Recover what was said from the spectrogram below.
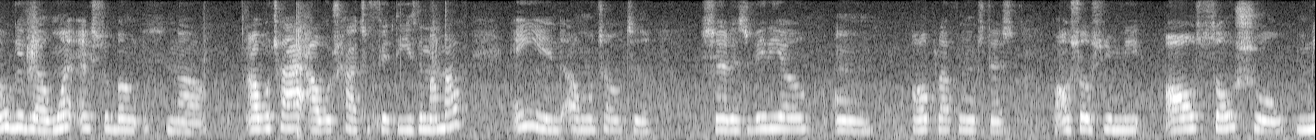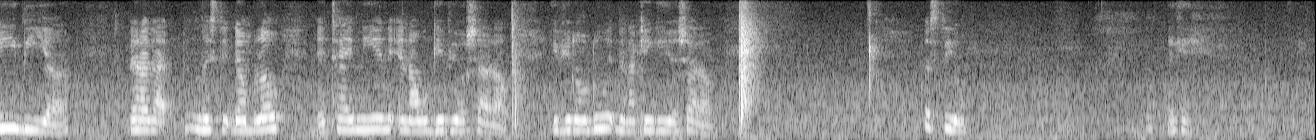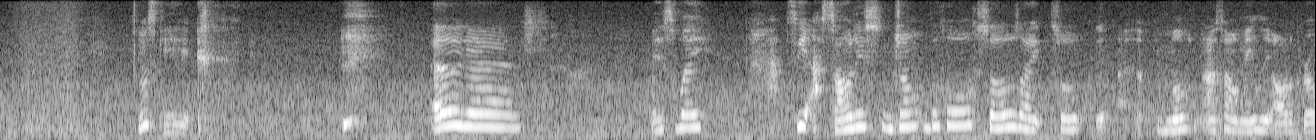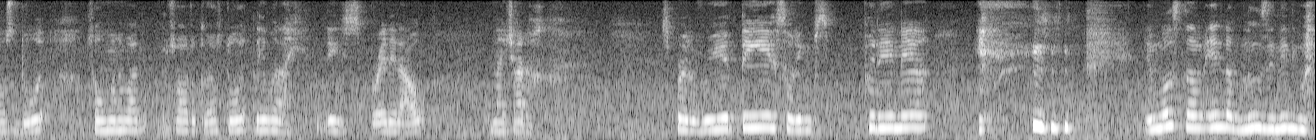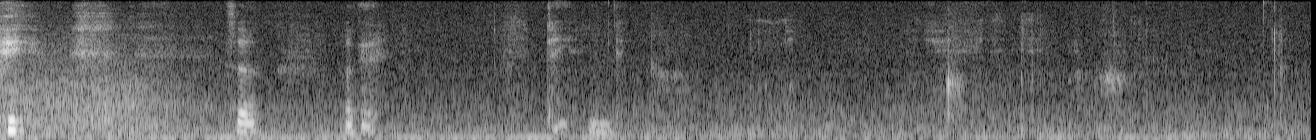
Will give y'all one extra bonus. No, I will try. I will try to fit these in my mouth, and I want y'all to share this video on all platforms. That's all social media, all social media that I got listed down below and tag me in it and I will give you a shout out. If you don't do it, then I can't give you a shout out. But still. Okay. I'm scared. oh gosh. Best way. See, I saw this jump before, so it was like, so uh, most I saw mainly all the girls do it. So when I saw the girls do it, they were like, they spread it out and like try to spread it real thin so they can put it in there. and most of them end up losing anyway. so, okay.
